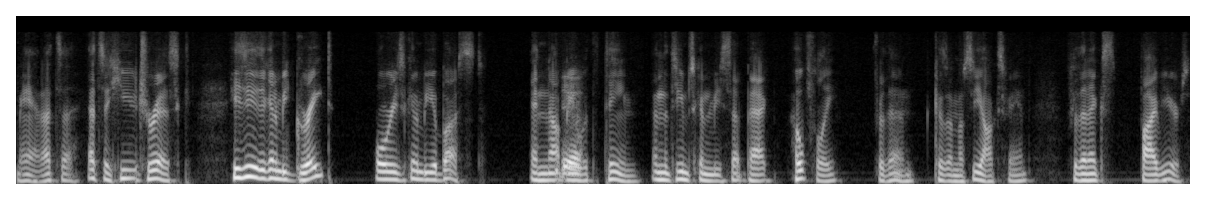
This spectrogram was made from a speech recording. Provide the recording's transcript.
man, that's a that's a huge risk. He's either going to be great or he's going to be a bust and not yeah. be with the team, and the team's going to be set back, hopefully for them, because I'm a Seahawks fan, for the next five years.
